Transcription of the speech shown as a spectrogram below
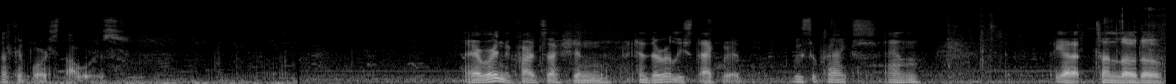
nothing for Star Wars. Yeah, we're in the card section and they're really stacked with booster packs and they got a ton load of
